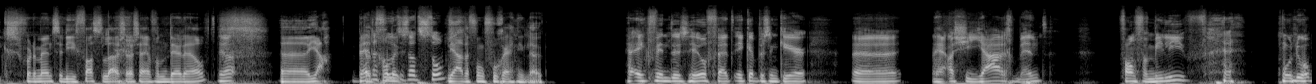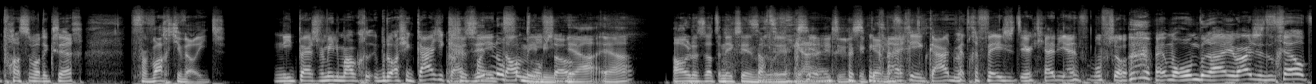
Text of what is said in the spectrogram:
X voor de mensen die vaste luisteraar zijn van de derde helft. Ja. Eh, ja. Beddengoed, ik- is dat stom? Ja, dat vond ik vroeger echt niet leuk. Ja, ik vind dus heel vet. Ik heb eens een keer, nou ja, als je jarig bent van familie, moet nu oppassen wat ik zeg, verwacht je wel iets. Niet per familie, maar ook, ik bedoel, als je een kaartje krijgt van je of tante familie? of zo. Ja, ja. Oh, daar zat er niks in. Zat er niks ja, in. nee, natuurlijk. Dus krijg je een kaart met gefeliciteerd. Jij die envelop zo helemaal omdraaien. Waar zit het geld?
